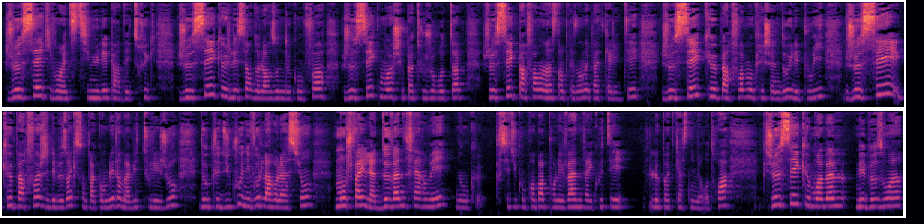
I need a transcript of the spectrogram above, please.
Je sais qu'ils vont être stimulés par des trucs. Je sais que je les sors de leur zone de confort. Je sais que moi, je suis pas toujours au top. Je sais que parfois mon instant présent n'est pas de qualité. Je sais que parfois mon crescendo, il est pourri. Je sais que parfois j'ai des besoins qui sont pas comblés dans ma vie de tous les jours. Donc, du coup, au niveau de la relation, mon cheval, il a deux vannes fermées. Donc, si tu comprends pas pour les vannes, va écouter le podcast numéro 3. Je sais que moi-même, mes besoins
